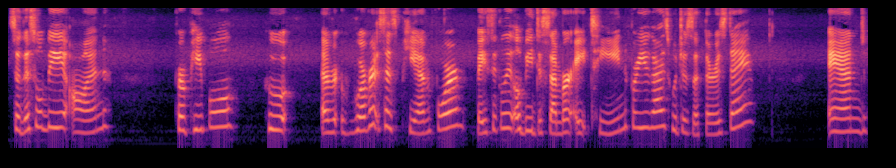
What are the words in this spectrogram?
so this will be on for people who whoever it says PM for, basically it'll be December 18 for you guys, which is a Thursday. And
